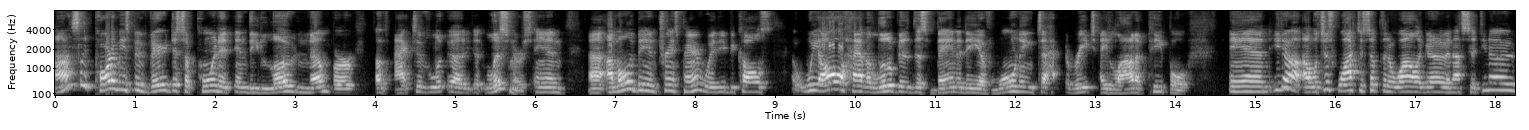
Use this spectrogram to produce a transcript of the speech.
honestly, part of me has been very disappointed in the low number of active uh, listeners. And uh, I'm only being transparent with you because we all have a little bit of this vanity of wanting to reach a lot of people. And, you know, I was just watching something a while ago and I said, you know,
